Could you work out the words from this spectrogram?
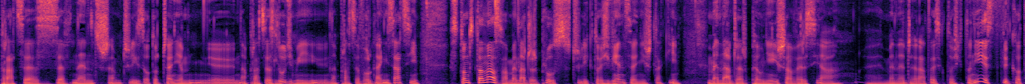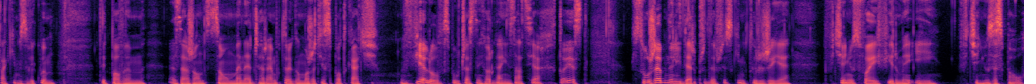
pracę z zewnętrzem, czyli z otoczeniem, e, na pracę z ludźmi, na pracę w organizacji. Stąd ta nazwa Manager Plus, czyli ktoś więcej niż taki menadżer, pełniejsza wersja e, menedżera. To jest ktoś, kto nie jest tylko takim zwykłym, typowym zarządcą, menedżerem, którego możecie spotkać w wielu współczesnych organizacjach. To jest służebny lider przede wszystkim, który żyje w cieniu swojej firmy i w cieniu zespołu.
